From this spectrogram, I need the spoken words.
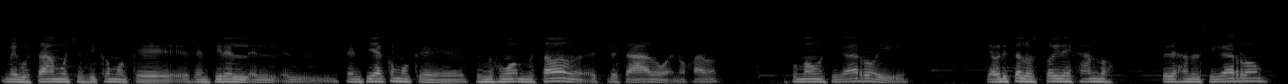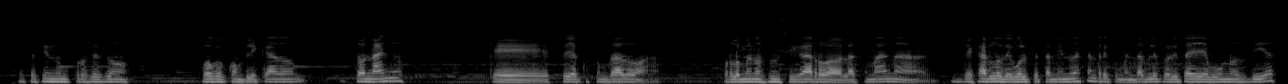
me gustaba mucho así como que sentir el, sentía como que pues me, me estaba estresado o enojado. Fumaba un cigarro y, y ahorita lo estoy dejando. Estoy dejando el cigarro. Está siendo un proceso poco complicado. Son años que estoy acostumbrado a por lo menos un cigarro a la semana. Dejarlo de golpe también no es tan recomendable, pero ahorita ya llevo unos días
